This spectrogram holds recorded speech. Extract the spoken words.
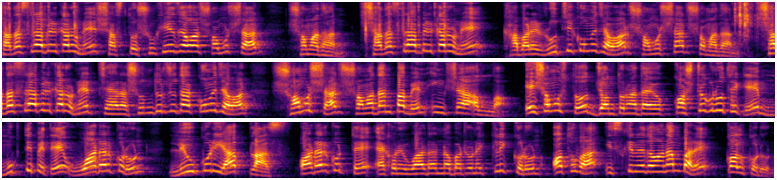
সাদা স্রাবের কারণে স্বাস্থ্য শুকিয়ে যাওয়ার সমস্যার সমাধান। সাদাস্রাবের কারণে খাবারের রুচি কমে যাওয়ার সমস্যার সমাধান। সাদাস্রাবের কারণে চেহারা সৌন্দর্যতা কমে যাওয়ার সমস্যার সমাধান পাবেন ইনশা আল্লাহ এই সমস্ত যন্ত্রণাদায়ক কষ্টগুলো থেকে মুক্তি পেতে অর্ডার করুন লিউকোরিয়া প্লাস। অর্ডার করতে এখনই অর্ডার না ক্লিক করুন অথবা স্ক্রিনে দেওয়া নাম্বারে কল করুন।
